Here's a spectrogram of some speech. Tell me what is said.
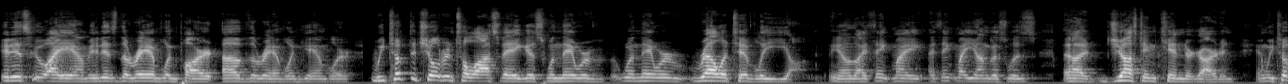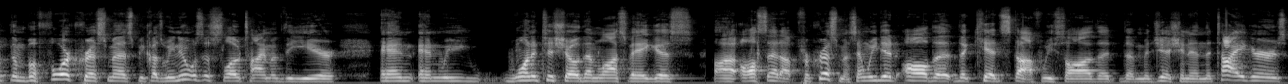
It is who I am. It is the rambling part of the rambling gambler. We took the children to Las Vegas when they were when they were relatively young. You know, I think my I think my youngest was uh, just in kindergarten, and we took them before Christmas because we knew it was a slow time of the year, and and we wanted to show them Las Vegas uh, all set up for Christmas. And we did all the the kid stuff. We saw the the magician and the tigers,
